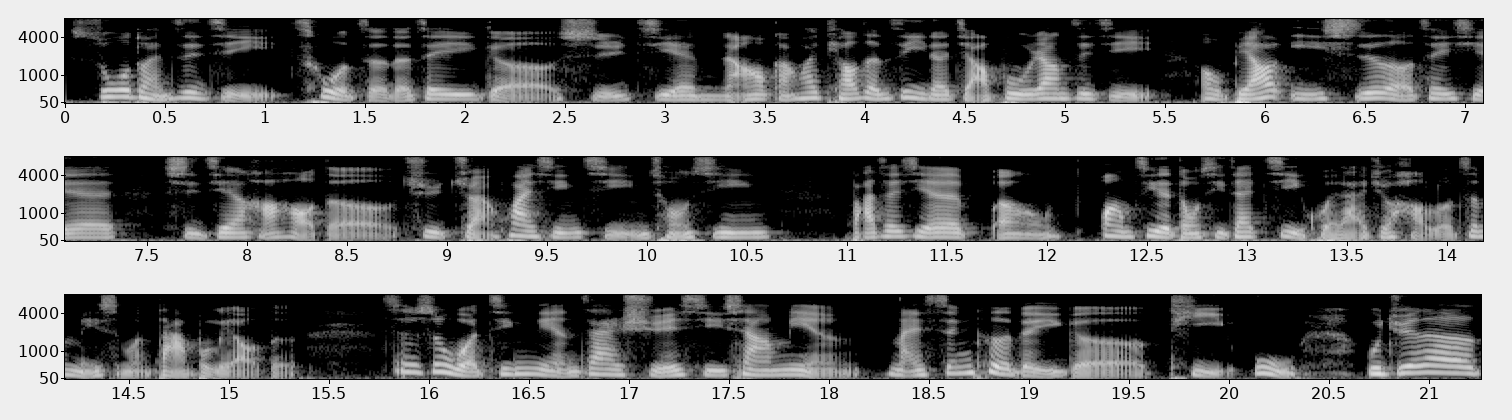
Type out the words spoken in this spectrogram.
缩短自己挫折的这一个时间，然后赶快调整自己的脚步，让自己哦不要遗失了这些时间，好好的去转换心情，重新把这些嗯忘记的东西再寄回来就好了，这没什么大不了的。这是我今年在学习上面蛮深刻的一个体悟。我觉得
